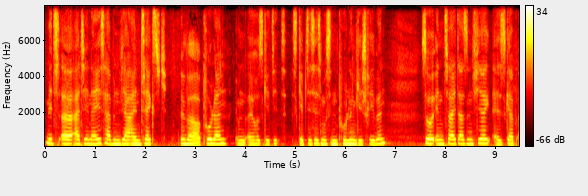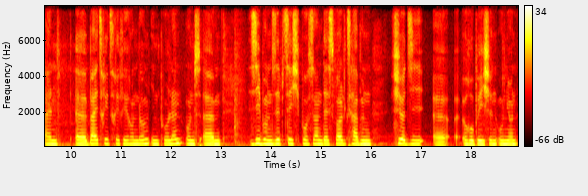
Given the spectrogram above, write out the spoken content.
mit äh, Athenaeus haben wir einen Text über Polen und Euroskeptizismus in Polen geschrieben. So in 2004 es gab ein äh, Beitrittsreferendum in Polen und ähm, 77 Prozent des Volks haben für die äh, Europäische Union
